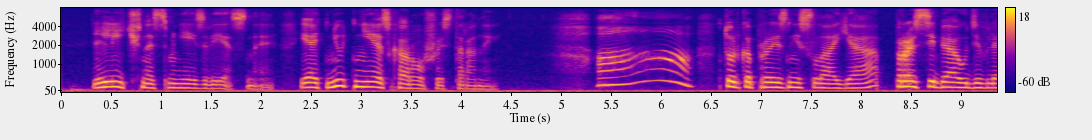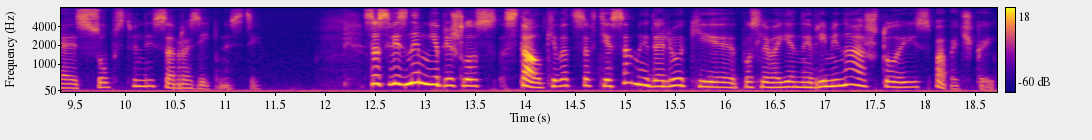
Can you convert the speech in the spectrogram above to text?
— личность мне известная и отнюдь не с хорошей стороны. А-а-а! Только произнесла я, про себя удивляясь собственной сообразительности. Со связным мне пришлось сталкиваться в те самые далекие послевоенные времена, что и с папочкой.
